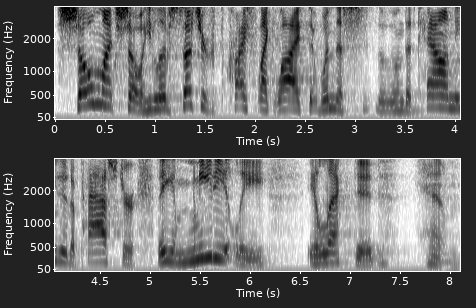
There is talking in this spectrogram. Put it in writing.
So much so, he lived such a Christ like life that when the, when the town needed a pastor, they immediately elected him.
